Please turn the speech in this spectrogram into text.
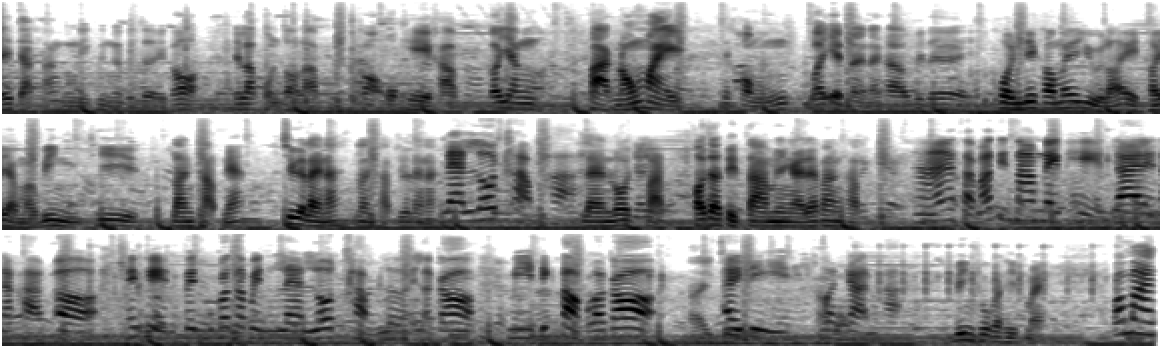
ได้จัดตั้งตรงนี้ขึ้นครับพี่เต้ยก็ได้รับผลตอบรับก็โอเคครับ ก็ยังฝากน้องใหม่ ของร้อยเอ็ดหน่อยนะครับพี่เต้ยคนที่เขาไม่ได้อยู่ร้อยเอ็ดเขาอยากมาวิ่งที่ลานขับเนี้ยชื่ออะไรนะลานขับชื่ออะไรนะแลนด์โลดขับค่ะแลนด์โรดคลับเขาจะติดตามยังไงได้บ้างครับฮะสามารถติดตามในเพจได้เลยนะคะเอ่อในเพจ Facebook ก็จะเป็นแลนด์โลดขับเลย แล้วก็มี TikTok แล้วก็ IG IG ครับเหมือนกันค่ะ วิ่งทุกอาทิตย์ไหม ประมาณ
